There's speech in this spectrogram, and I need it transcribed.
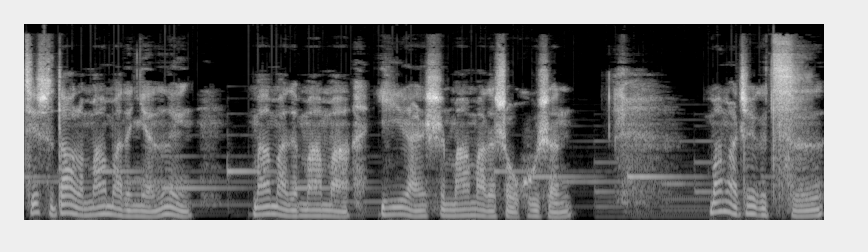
即使到了妈妈的年龄，妈妈的妈妈依然是妈妈的守护神。妈妈这个词，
